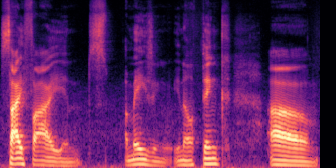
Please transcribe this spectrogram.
sci-fi and amazing. You know, think um,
